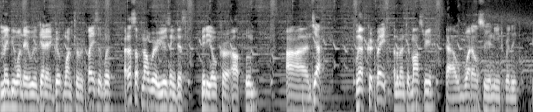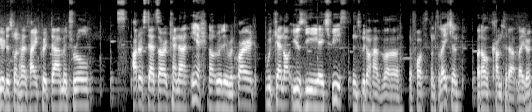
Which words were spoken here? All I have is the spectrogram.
Maybe one day we'll get a good one to replace it with. But as of now, we're using this mediocre uh, plume. And yeah, we have crit rate, elemental mastery. Uh, what else do you need really? Here, this one has high crit damage roll, other stats are kind of, yeah, not really required. We cannot use the HP since we don't have uh, the fourth constellation, but I'll come to that later.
